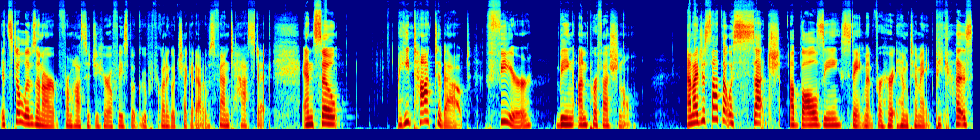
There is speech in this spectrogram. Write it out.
It still lives in our From Hostage to Hero Facebook group if you want to go check it out. It was fantastic. And so he talked about fear being unprofessional. And I just thought that was such a ballsy statement for her, him to make because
